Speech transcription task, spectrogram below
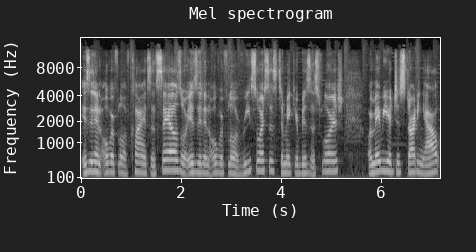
Is it an overflow of clients and sales, or is it an overflow of resources to make your business flourish? Or maybe you're just starting out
